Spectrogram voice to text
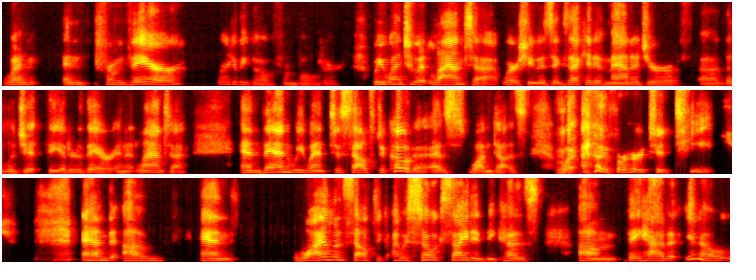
when and from there where did we go from Boulder? We went to Atlanta, where she was executive manager of uh, the Legit Theater there in Atlanta. And then we went to South Dakota, as one does, where, for her to teach. And, um, and while in South Dakota, I was so excited because um, they had, you know,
